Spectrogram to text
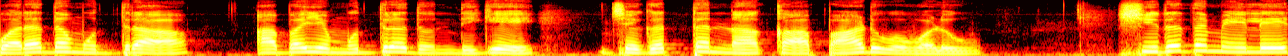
ವರದ ಮುದ್ರ ಅಭಯ ಮುದ್ರದೊಂದಿಗೆ ಜಗತ್ತನ್ನು ಕಾಪಾಡುವವಳು. ಶಿರದ ಮೇಲೆ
